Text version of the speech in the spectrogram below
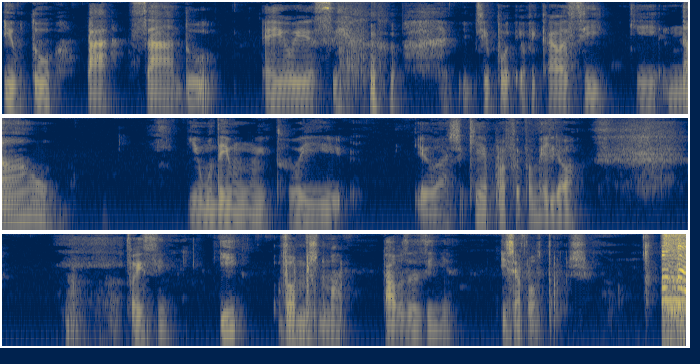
Eu tô passado. É eu esse. e tipo, eu ficava assim, que não, e eu mudei muito e eu acho que foi para melhor. Foi assim. E vamos numa pausazinha e já voltamos. Olá,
